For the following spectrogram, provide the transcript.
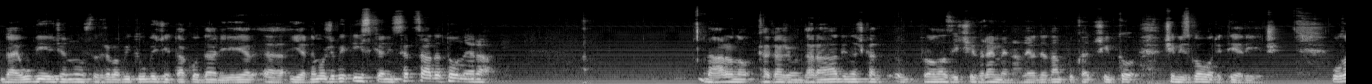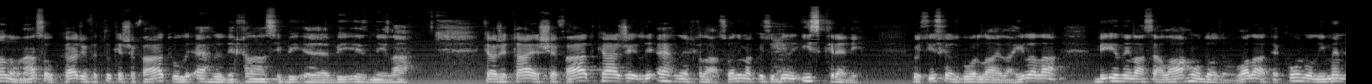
da je ubijeđen ono što treba biti ubijeđen i tako dalje, jer, e, jer ne može biti iskreni srca, a da to ne radi. Naravno, kad kažemo da radi, znači kad prolazi će vremena, ne od jedan put čim, to, čim izgovori te riječi. Uglavnom, naslov kaže, fetilke šefatu li ehlu ni hlasi bi, e, bi izni la. kaže ta je šefat, kaže li ehle hlas, onima koji su bili iskreni, koji su iskreno govorili la ilaha ilala, bi ilnila sa Allahom dozom, vola te kunu li men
